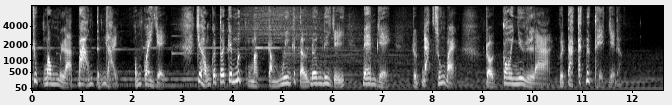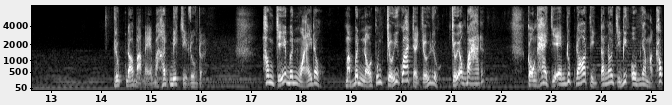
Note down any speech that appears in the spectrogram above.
chút mong là ba ông tỉnh lại, Ông quay về. Chứ không có tới cái mức mà cầm nguyên cái tờ đơn đi dị Đem về, Rồi đặt xuống bàn, Rồi coi như là người ta cắt đứt thiệt vậy đó. Lúc đó bà mẹ bà hết biết gì luôn rồi. Không chỉ ở bên ngoại đâu, Mà bên nội cũng chửi quá trời chửi luôn, Chửi ông ba đó. Còn hai chị em lúc đó thì ta nói chỉ biết ôm nhau mà khóc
